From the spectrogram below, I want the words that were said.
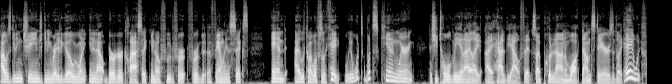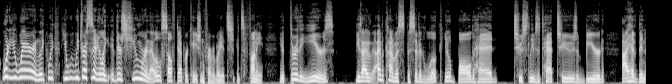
I was getting changed, getting ready to go. We went In-N-Out Burger, classic, you know, food for for a family of six. And I looked at my wife, I was like, "Hey, what's what's Cannon wearing?" And she told me, and I like I had the outfit, so I put it on and walked downstairs and like, "Hey, what are you wearing?" Like we you, we dress the same. and Like there's humor in that, little self deprecation for everybody. It's it's funny. You know, through the years, because I've, I have a kind of a specific look, you know, bald head, two sleeves of tattoos, a beard. I have been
